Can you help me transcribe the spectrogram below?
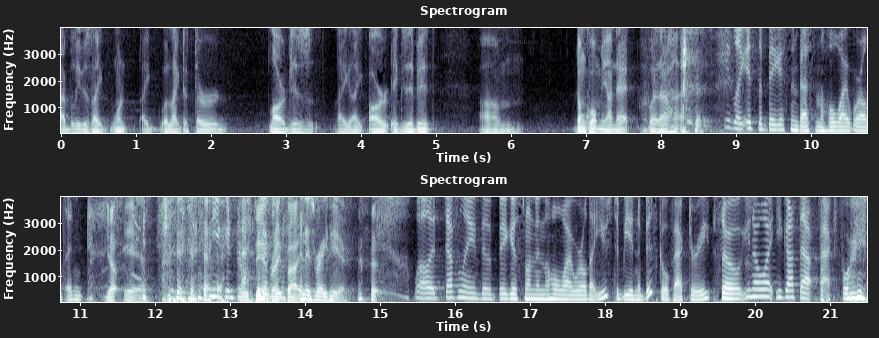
I believe it's like one like what like the third largest like like art exhibit. Um, don't quote me on that, but uh, He's like, it's the biggest and best in the whole wide world, and Yep. yeah, you can fact Stand right by and it. it's right here. Well, it's definitely the biggest one in the whole wide world that used to be a Nabisco factory. So you know what? You got that fact for you.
